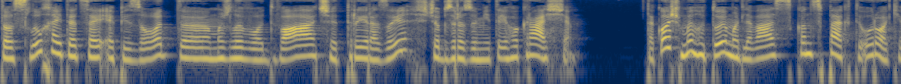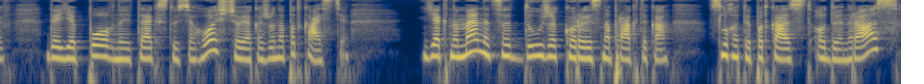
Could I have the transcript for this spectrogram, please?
то слухайте цей епізод, е, можливо, два чи три рази, щоб зрозуміти його краще. Також ми готуємо для вас конспекти уроків, де є повний текст усього, що я кажу на подкасті. Як на мене, це дуже корисна практика слухати подкаст один раз,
